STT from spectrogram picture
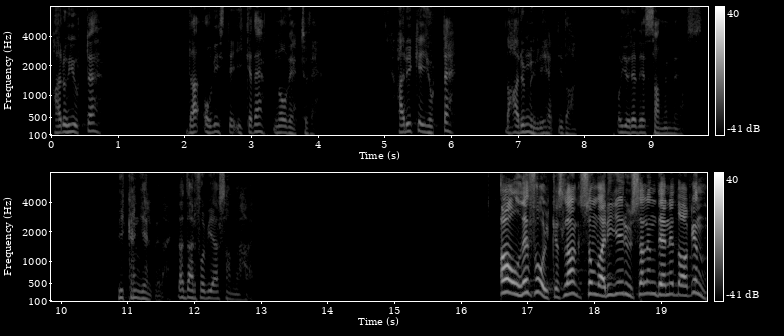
Har du gjort det? Da, og det ikke det, nå vet du det. Har du ikke gjort det, da har du mulighet i dag å gjøre det sammen med oss. Vi kan hjelpe deg. Det er derfor vi er samla her. Alle folkeslag som var i Jerusalem denne dagen,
